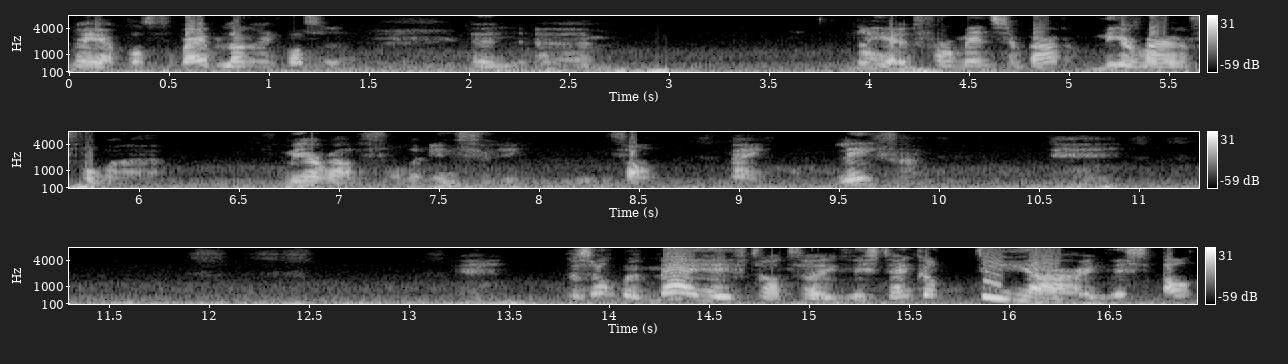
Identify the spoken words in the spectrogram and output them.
nou ja, wat voor mij belangrijk was, een, een um, nou ja, een voor mensen waarde, meer, waardevolle, meer invulling van mijn leven. En, en dus ook bij mij heeft dat, uh, ik wist denk ik al tien jaar, ik wist al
